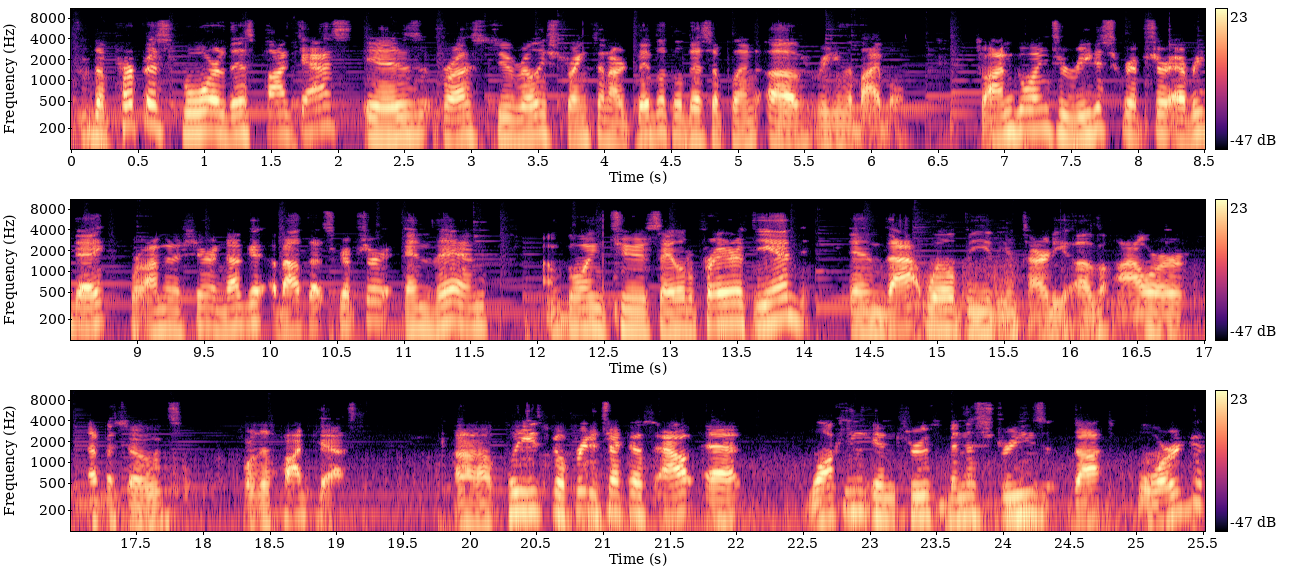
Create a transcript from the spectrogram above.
the purpose for this podcast is for us to really strengthen our biblical discipline of reading the Bible. So, I'm going to read a scripture every day where I'm going to share a nugget about that scripture, and then I'm going to say a little prayer at the end, and that will be the entirety of our episodes for this podcast. Uh, please feel free to check us out at walkingintruthministries.org,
